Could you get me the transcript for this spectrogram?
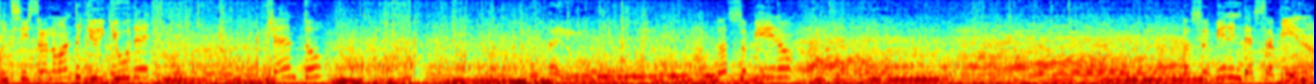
in sinistra 90 chiude chiude 100 Ehi. Dosso pieno. Dosso pieno in destra piena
